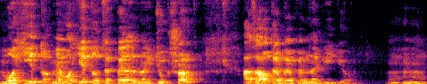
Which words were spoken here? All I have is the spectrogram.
мохіто. Ми мохіто це пили на YouTube Short, а завтра вип'ємо на відео. Угу.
